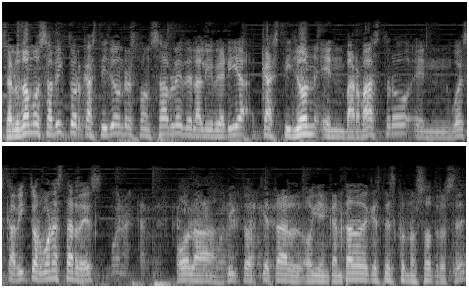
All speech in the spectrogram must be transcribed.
Saludamos a Víctor Castillón, responsable de la librería Castillón en Barbastro, en Huesca. Víctor, buenas tardes. Buenas tardes. Hola, Víctor, ¿qué tal? Oye, encantado de que estés con nosotros, ¿eh?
